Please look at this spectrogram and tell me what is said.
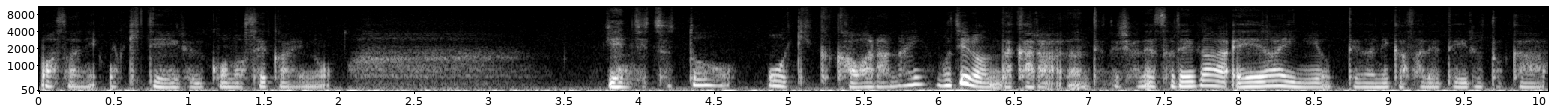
まさに起きているこの世界の現実と大きく変わらない？もちろんだから何て言うんでしょうね。それが AI によって何かされているとか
